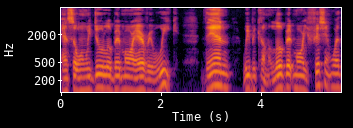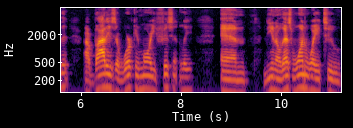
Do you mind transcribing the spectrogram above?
And so when we do a little bit more every week, then we become a little bit more efficient with it. Our bodies are working more efficiently. And you know, that's one way to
